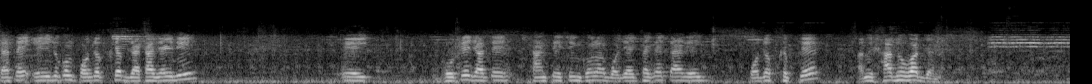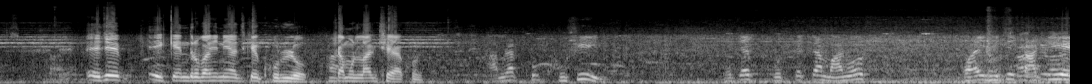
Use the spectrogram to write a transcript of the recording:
তাতে এই রকম পদক্ষেপ দেখা যায়নি। এই ভোটে যাতে শান্তি শৃঙ্খলা বজায় থাকে তার এই পদক্ষেপকে আমি সাধুবাদ জানাই। এই যে এই কেন্দ্র বাহিনী আজকে ঘুরলো হ্যাঁ। কেমন লাগছে এখন? আমরা খুব খুশি। এতে প্রত্যেকটা মানুষ ভয় ভীতি কাটিয়ে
